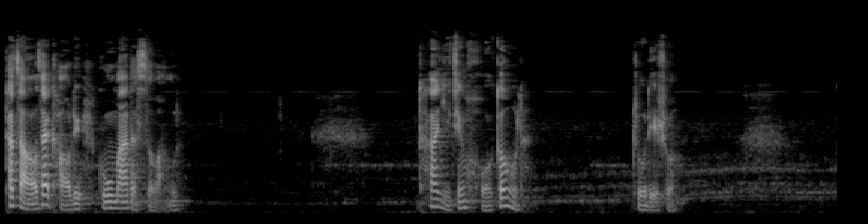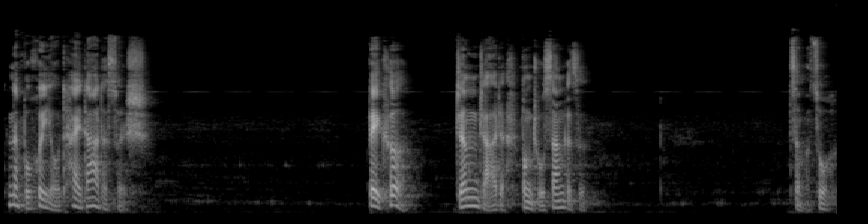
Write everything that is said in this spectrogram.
他早在考虑姑妈的死亡了。他已经活够了，朱莉说：“那不会有太大的损失。”贝克挣扎着蹦出三个字：“怎么做？”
